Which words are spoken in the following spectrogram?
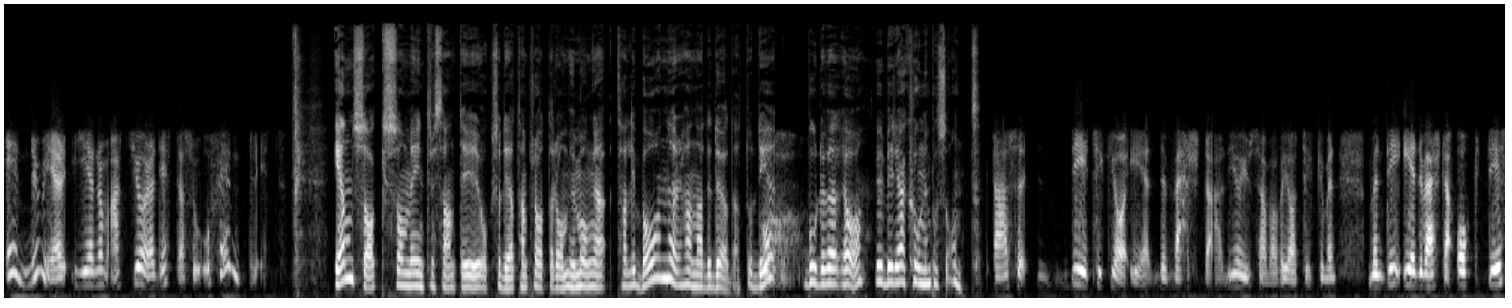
ännu mer genom att göra detta så offentligt. En sak som är intressant är ju också det att han pratade om hur många talibaner han hade dödat och det oh. borde väl, ja, hur blir reaktionen på sånt? Alltså, det tycker jag är det värsta. Det gör ju samma vad jag tycker, men, men det är det värsta och det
